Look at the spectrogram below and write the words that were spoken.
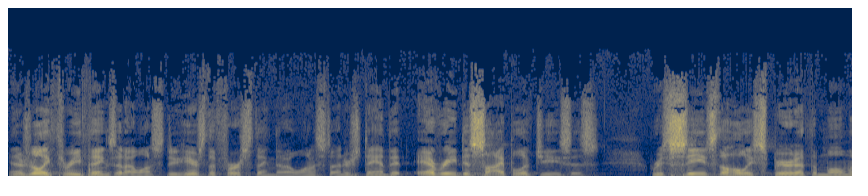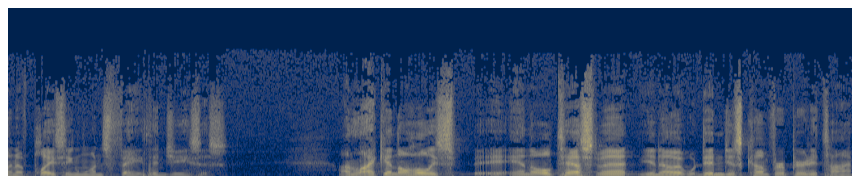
And there's really three things that I want us to do. Here's the first thing that I want us to understand that every disciple of Jesus receives the Holy Spirit at the moment of placing one's faith in Jesus. Unlike in the Holy in the Old Testament, you know, it didn't just come for a period of time.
